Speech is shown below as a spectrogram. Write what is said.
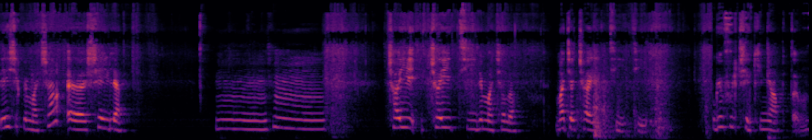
Değişik bir maça. Ee, şeyli. Hmm, hmm. Çay, çay tili maçalı. Maça çay tea tea. Bugün full çekim yaptım.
